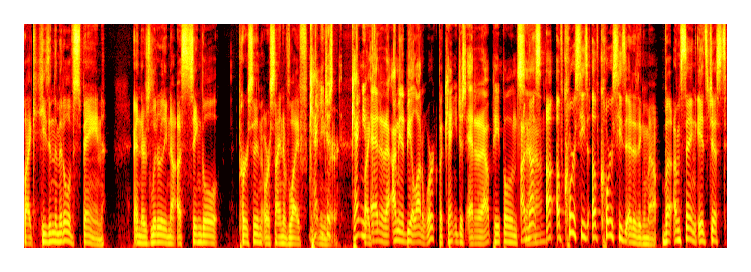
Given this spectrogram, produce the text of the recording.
Like he's in the middle of Spain and there's literally not a single person or sign of life Can't anywhere. you just can't you Like- edit it out? I mean, it'd be a lot of work, but can't you just edit out people and sound? I'm not. Uh, of course he's. Of course he's editing them out. But I'm saying it's just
